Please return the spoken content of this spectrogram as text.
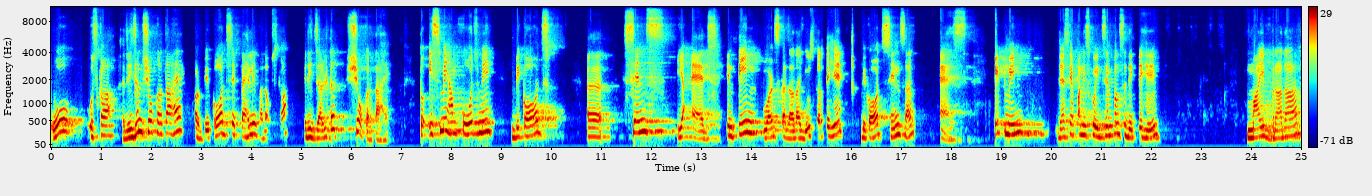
वो उसका रीजन शो करता है और बिकॉज़ से पहले वाला उसका रिज़ल्ट शो करता है। तो इसमें हम कोज में बिकॉज़ सिंस या एज इन तीन वर्ड्स का ज़्यादा यूज़ करते हैं बिकॉज़ सिंस और एज इट मीन जैसे अपन इसको एग्ज़ाम्पल से देखते हैं my brother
